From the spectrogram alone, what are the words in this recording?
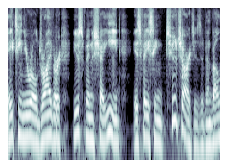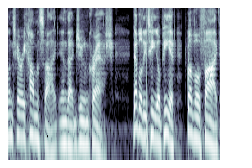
18 year old driver Usman Shahid is facing two charges of involuntary homicide in that June crash. WTOP at 1205.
